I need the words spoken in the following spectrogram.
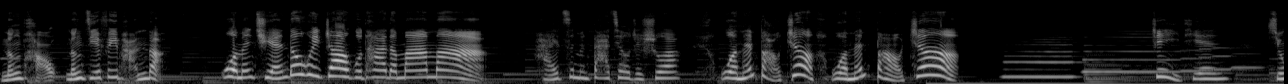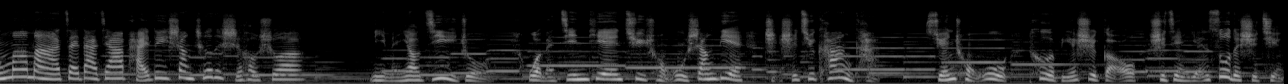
能跑，能接飞盘的，我们全都会照顾它的。”妈妈，孩子们大叫着说：“我们保证，我们保证。”这一天。熊妈妈在大家排队上车的时候说：“你们要记住，我们今天去宠物商店只是去看看。选宠物，特别是狗，是件严肃的事情。”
